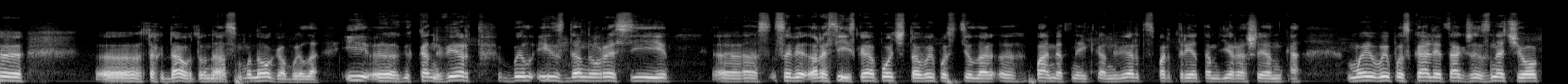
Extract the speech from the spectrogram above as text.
э, э, тогда вот у нас много было. И э, конверт был издан в России. Э, Российская почта выпустила э, памятный конверт с портретом Ярошенко. Мы выпускали также значок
